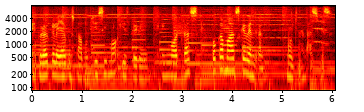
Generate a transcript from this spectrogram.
Espero que les haya gustado muchísimo y esperen en otras pocas más que vendrán. Muchas gracias.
